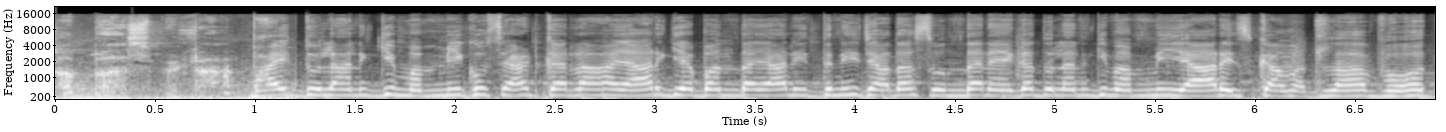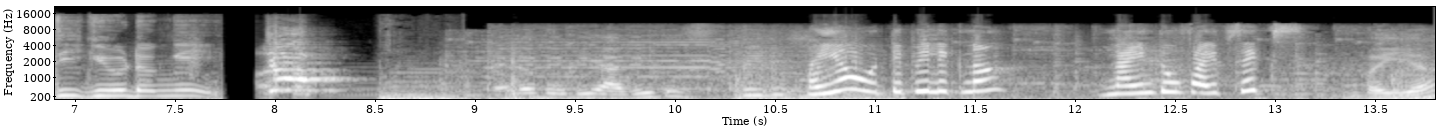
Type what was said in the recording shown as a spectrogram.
शाबाश बेटा। भाई दुल्हन की मम्मी को सेट कर रहा है यार ये बंदा यार इतनी ज़्यादा सुंदर है दुल्हन की मम्मी यार इसका मतलब बहुत ही क्यूट होंगी। हेलो बेबी आ गई तू? भैया ओटीपी लिखना। नाइन टू फाइव सिक्स भैया?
